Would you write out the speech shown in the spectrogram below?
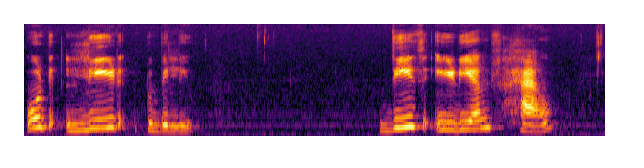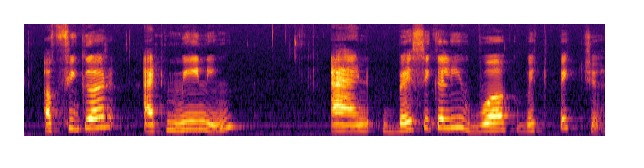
would lead to believe. These idioms have a figure at meaning and basically work with pictures.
